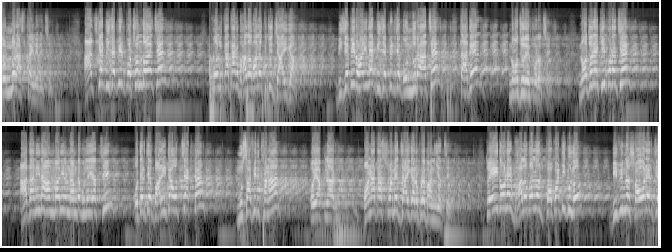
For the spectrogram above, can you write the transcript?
জন্য রাস্তায় নেমেছি। আজকে বিজেপির পছন্দ হয়েছে কলকাতার ভালো ভালো কিছু জায়গা। বিজেপির হয় না বিজেপির যে বন্ধুরা আছে, তাদের নজরে পড়েছে। নজরে কি পড়েছে? আদানি না আম্বানির নামটা ভুলে যাচ্ছি। ওদের যে বাড়িটা হচ্ছে একটা মুসাফির খানা ওই আপনার অনাথ আশ্রমের জায়গার উপরে বানিয়েছে। তো এই ধরনের ভালো ভালো প্রপার্টিগুলো বিভিন্ন শহরের যে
